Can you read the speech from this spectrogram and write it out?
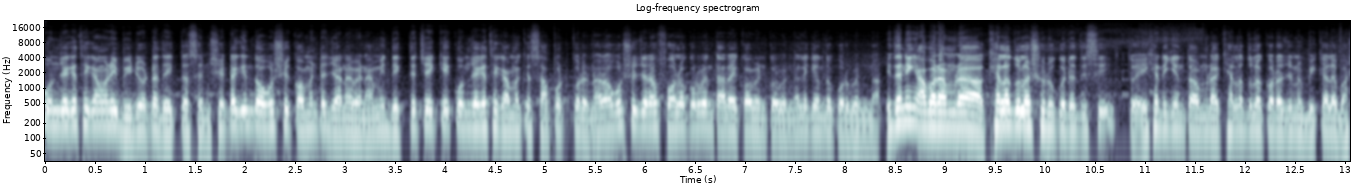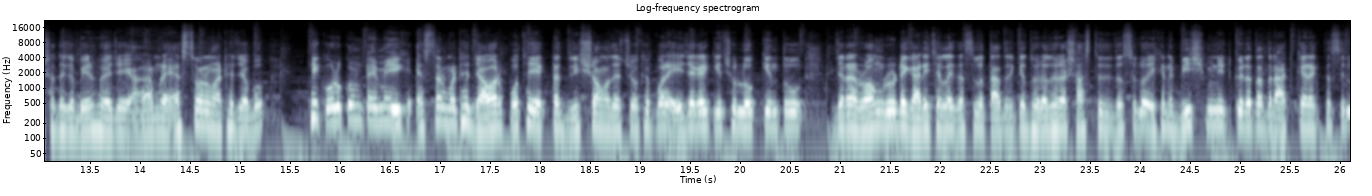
কোন জায়গা থেকে আমার এই ভিডিওটা দেখতেছেন, সেটা কিন্তু অবশ্যই কমেন্টে জানাবেন। আমি দেখতে চাই কে কোন জায়গা থেকে আমাকে সাপোর্ট করেন। আর অবশ্যই যারা ফলো করবেন, তারাই কমেন্ট করবেন, নাহলে কিন্তু করবেন না। ইদানিং আবার আমরা খেলাধুলা শুরু করে দিছি। তো এখানে কিন্তু আমরা খেলাধুলা করার জন্য বিকালে বাসা থেকে বের হয়ে যাই। আর আমরা এস্তমার মাঠে যাব। ঠিক ওরকম টাইমে এই এস্তার মাঠে যাওয়ার পথে একটা দৃশ্য আমাদের চোখে পড়ে। এই জায়গায় কিছু লোক কিন্তু যারা রং রোডে গাড়ি চালাইতেছিল, তাদেরকে ধরে ধরে শাস্তি দিতেছিল। এখানে বিশ মিনিট করে তাদের আটকে রাখতেছিল।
